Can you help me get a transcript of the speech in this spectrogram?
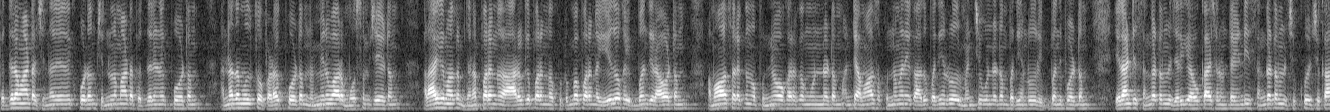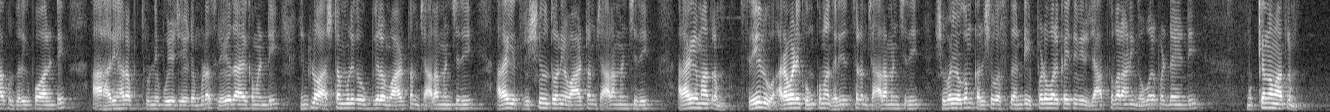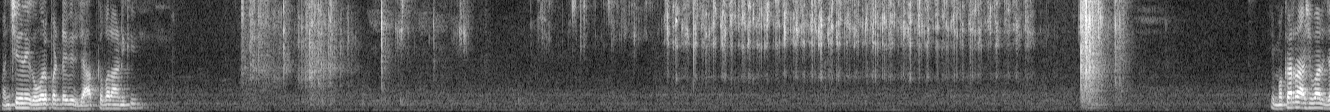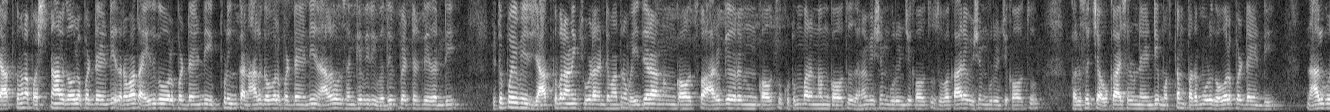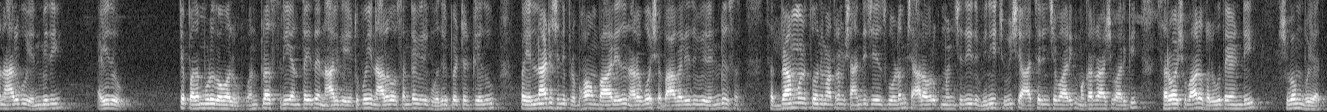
పెద్దల మాట చిన్నలేనకపోవడం చిన్నల మాట పెద్దలేనకపోవటం అన్నదమ్ములతో పడకపోవటం నమ్మిన వారు మోసం చేయటం అలాగే మాత్రం ధనపరంగా ఆరోగ్యపరంగా కుటుంబపరంగా ఏదో ఒక ఇబ్బంది రావటం అమావాస రకంగా పుణ్యం ఒక రకంగా ఉండటం అంటే అమావాస్య పుణ్యమనే కాదు పదిహేను రోజులు మంచిగా ఉండటం పదిహేను రోజులు ఇబ్బంది పడటం ఇలాంటి సంఘటనలు జరిగే అవకాశాలు ఉంటాయండి. ఈ సంఘటనలు చిక్కులు చికాకులు తొలగిపోవాలంటే ఆ హరిహర పుత్రుడిని పూజ చేయడం కూడా శ్రేయదాయకం అండి ఇంట్లో అష్టమూలిక ఉగ్గిలం వాడటం చాలా మంచిది. అలాగే త్రిశూలతోనే వాడటం చాలా మంచిది. అలాగే మాత్రం స్త్రీలు అరవడి కుంకుమ ధరించడం చాలా మంచిది. శుభయోగం కలిసి వస్తుందండి. ఇప్పటి వరకు అయితే వీరి జాతక బలానికి గౌరవపడ్డాయండి. ముఖ్యంగా మాత్రం మంచిగానే గవ్వలు వీరి జాతక బలానికి. ఈ మకర రాశి వారి జాతకంలో ఫస్ట్ నాలుగు గవ్వలు పడ్డాయండి తర్వాత ఐదు గవ్వలు పడ్డాయండి ఇప్పుడు ఇంకా నాలుగు గవ్వలు పడ్డాయండి నాలుగవ సంఖ్య వీరి వదిలిపెట్టట్లేదండి. ఇటుపోయి మీరు జాతక బలానికి చూడాలంటే మాత్రం వైద్య రంగం కావచ్చు ఆరోగ్య రంగం కావచ్చు కుటుంబ రంగం కావచ్చు ధన విషయం గురించి కావచ్చు శుభకార్య విషయం గురించి కావచ్చు కలిసి వచ్చే అవకాశాలు ఉన్నాయండి మొత్తం పదమూడు గవ్వలు పడ్డాయండి. నాలుగు నాలుగు ఎనిమిది ఐదు అంటే పదమూడు గవ్వలు వన్ ప్లస్ త్రీ ఎంత అయితే నాలుగే ఎటుపోయి నాలుగవ సంఖ్య వీరికి వదిలిపెట్టట్లేదు. ఎల్నాటి శని ప్రభావం బాగలేదు నరఘోష బాగలేదు. ఇవి రెండు స- సద్బ్రాహ్మణులతోని మాత్రం శాంతి చేసుకోవడం చాలా వరకు మంచిది. ఇది విని చూసి ఆచరించే వారికి మకర రాశి వారికి సర్వశుభాలు కలుగుతాయండి. శుభం భూయాత్.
